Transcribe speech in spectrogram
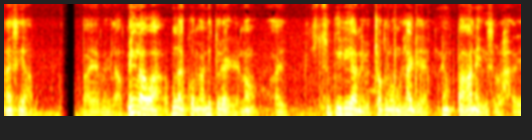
အိုက်စီယာဘာရမင်္ဂလာမင်္ဂလာပါခုနကွန်မန်ဒီတွေ့လိုက်တယ်နော်အဲစုကီလေးကနေ6သလုံးကိုလိုက်တယ်နင်ပါနေပြီဆိုတော့ဟာလေ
